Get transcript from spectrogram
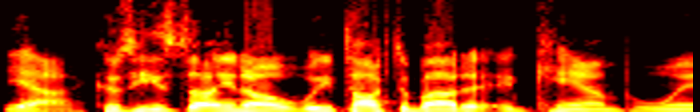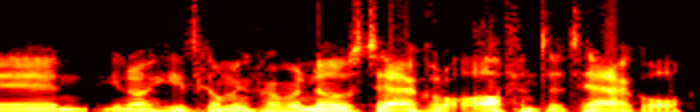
Yeah, because he's you know we talked about it at camp when you know he's coming from a nose tackle to offensive tackle,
